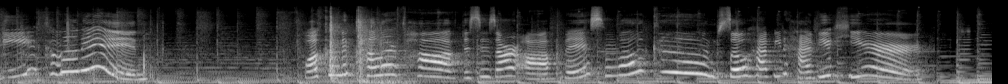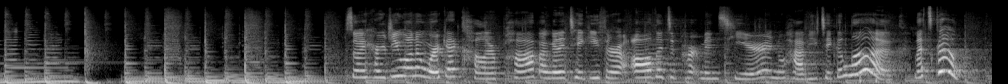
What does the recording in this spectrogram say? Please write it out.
kitty. Come on in. Welcome to ColourPop. This is our office. Welcome. So happy to have you here. So I heard you want to work at ColourPop. I'm going to take you through all the departments here and we'll have you take a look. Let's go.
